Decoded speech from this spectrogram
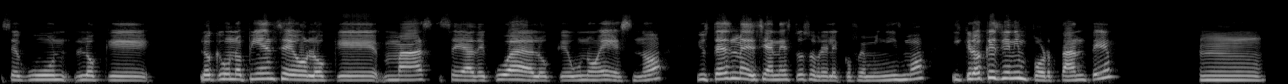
según lo que, lo que uno piense o lo que más se adecua a lo que uno es, ¿no? Y ustedes me decían esto sobre el ecofeminismo y creo que es bien importante mm,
